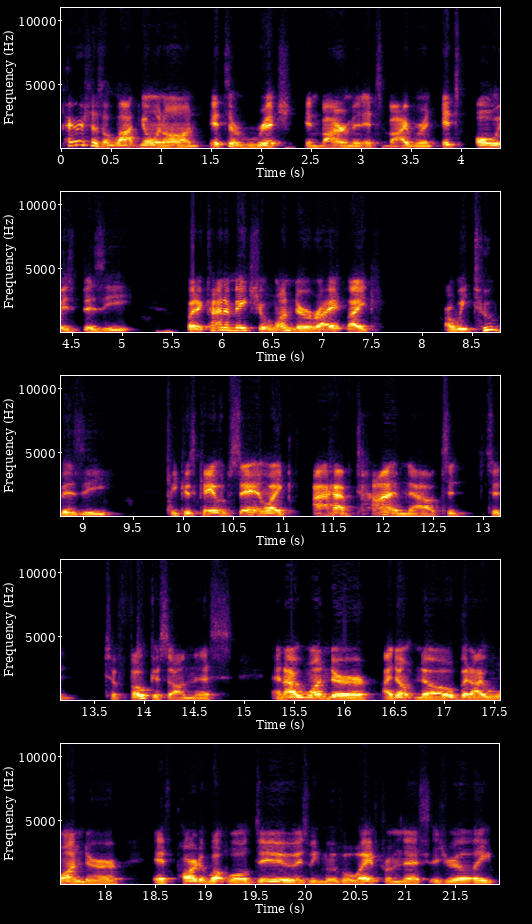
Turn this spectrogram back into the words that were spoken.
Parish has a lot going on. It's a rich environment. It's vibrant. It's always busy, but it kind of makes you wonder, right? Like, are we too busy? Because Caleb's saying, like, I have time now to to to focus on this, and I wonder. I don't know, but I wonder if part of what we'll do as we move away from this is really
